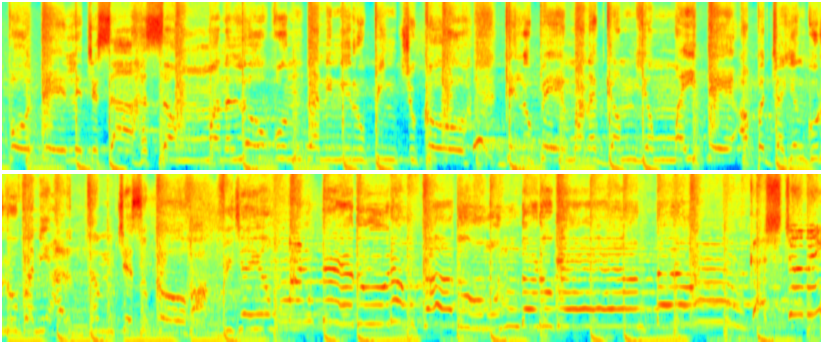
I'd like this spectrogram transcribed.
ఓడిపోతే లేచే సాహసం మనలో ఉందని నిరూపించుకో. గెలుపే మన గమ్యం అయితే అపజయం గురువని అర్థం చేసుకో. విజయం అంటే దూరం కాదు ముందడుగే అంతరం. కష్టమే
